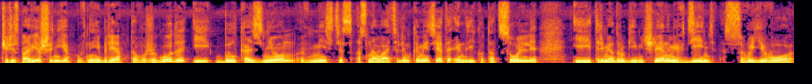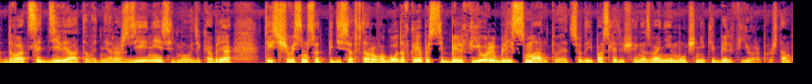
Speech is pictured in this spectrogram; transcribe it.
через повешение в ноябре того же года и был казнен вместе с основателем комитета Энрико Тацолли и тремя другими членами в день своего 29-го дня рождения, 7 декабря 1852 года в крепости Бельфьоры близ Манту. И отсюда и последующее название «Мученики Бельфьоры», потому что там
